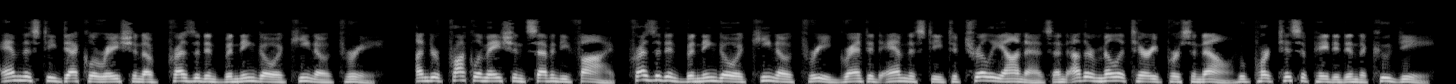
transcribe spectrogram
amnesty declaration of President Benigno Aquino III. Under Proclamation 75, President Benigno Aquino III granted amnesty to Trillanes and other military personnel who participated in the coup d'état.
